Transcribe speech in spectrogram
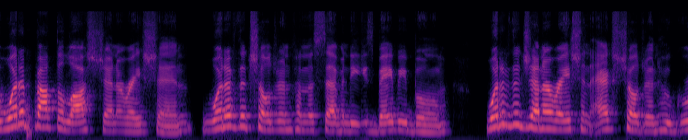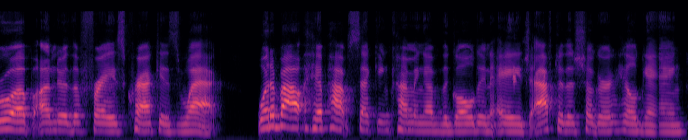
what about the lost generation? What of the children from the 70s baby boom? What of the Generation X children who grew up under the phrase crack is whack? What about hip hop's second coming of the golden age after the Sugar Hill Gang,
